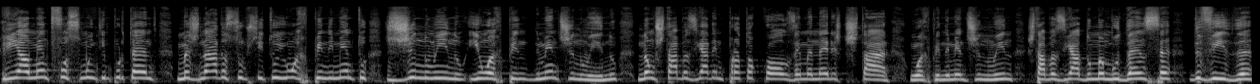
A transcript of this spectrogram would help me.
realmente fosse muito importante. Mas nada substitui um arrependimento genuíno, e um arrependimento genuíno não está baseado em protocolos, em maneiras de estar. Um arrependimento genuíno está baseado baseado numa mudança de vida,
